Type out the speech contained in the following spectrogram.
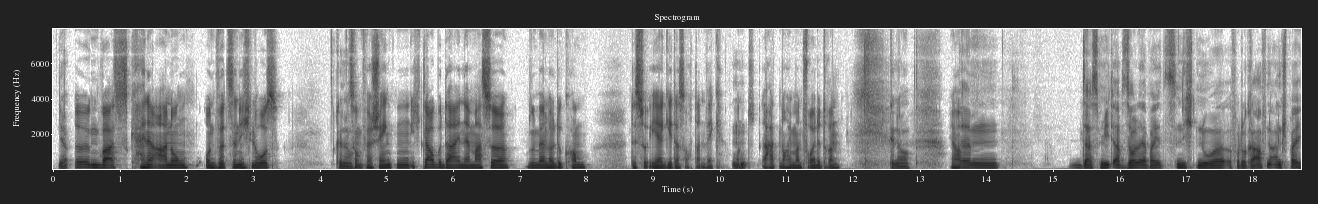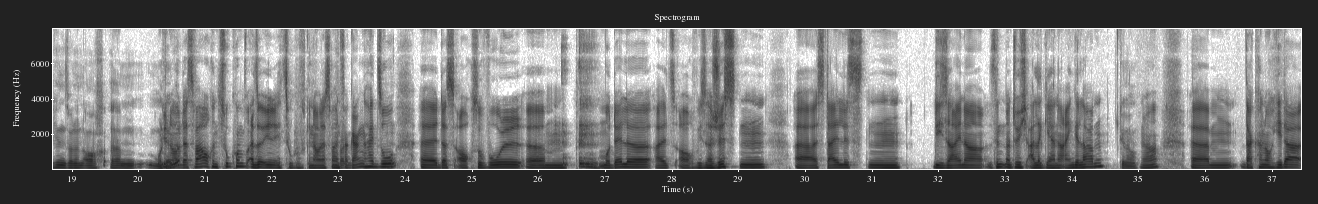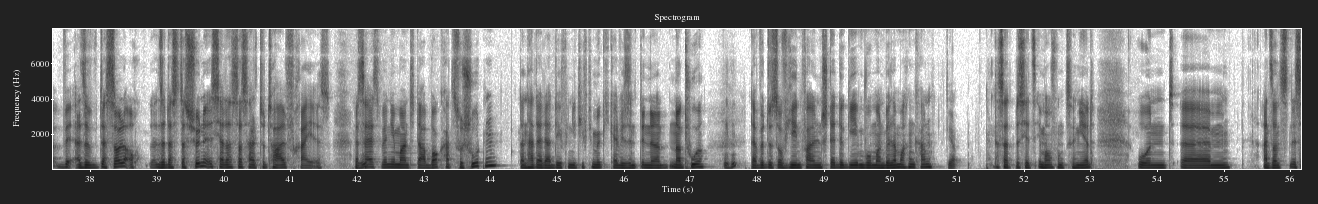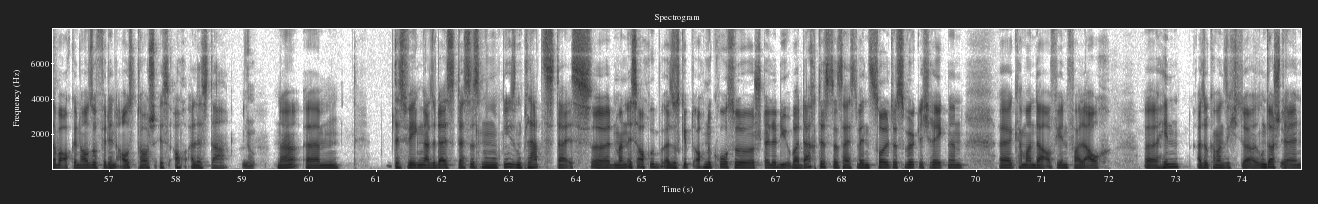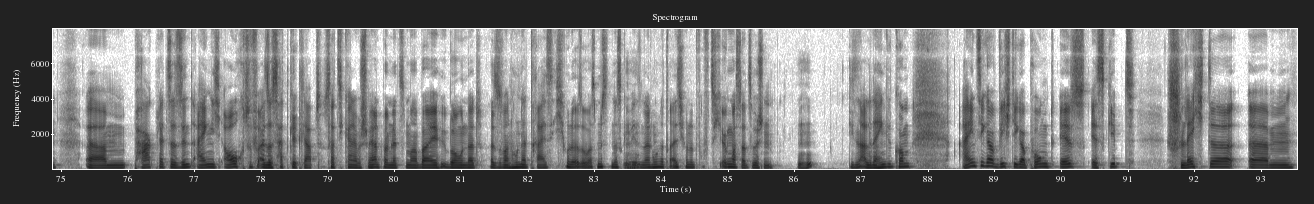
Ja. irgendwas, keine Ahnung, und wird sie nicht los genau. zum Verschenken. Ich glaube, da in der Masse, so mehr Leute kommen, desto eher geht das auch dann weg. Mhm. Und da hat noch jemand Freude dran. genau. Ja. Ähm, das Meetup soll aber jetzt nicht nur Fotografen ansprechen, sondern auch ähm, Modelle. Genau, das war auch in Zukunft, also in Zukunft, genau, das war in Vergangenheit so, äh, dass auch sowohl ähm, Modelle als auch Visagisten, äh, Stylisten, Designer sind natürlich alle gerne eingeladen. genau. Ja, ähm, da kann auch jeder, also das soll auch, also das, das Schöne ist ja, dass das halt total frei ist. Das heißt, wenn jemand da Bock hat zu shooten, dann hat er da definitiv die Möglichkeit. Wir sind in der Natur. Da wird es auf jeden Fall eine Stätte geben, wo man Bilder machen kann. Ja. Das hat bis jetzt immer funktioniert. Und ähm, ansonsten ist aber auch genauso für den Austausch ist auch alles da. ja. Ne? Ähm, deswegen, also da ist, das ist ein Riesenplatz. Da ist, äh, man ist auch, also es gibt auch eine große Stelle, die überdacht ist. Das heißt, wenn es sollte es wirklich regnen, äh, kann man da auf jeden Fall auch äh, hin. Also kann man sich da unterstellen. Ähm, Parkplätze sind eigentlich auch, so, also es hat geklappt. Es hat sich keiner beschwert beim letzten Mal bei über 100, also es waren 130 oder sowas müssten das gewesen sein, 130, 150, irgendwas dazwischen. Mhm. Die sind alle dahin gekommen. Einziger wichtiger Punkt ist, es gibt schlechte, ähm,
